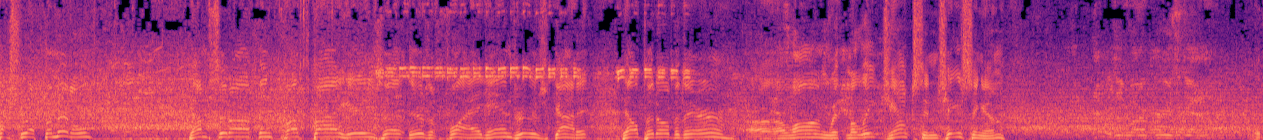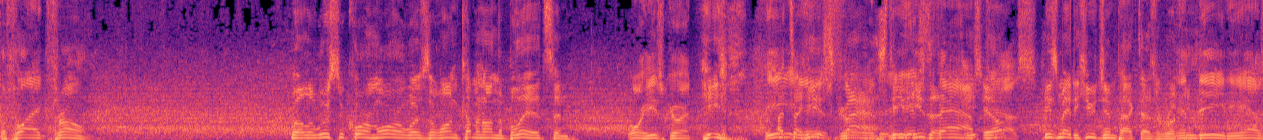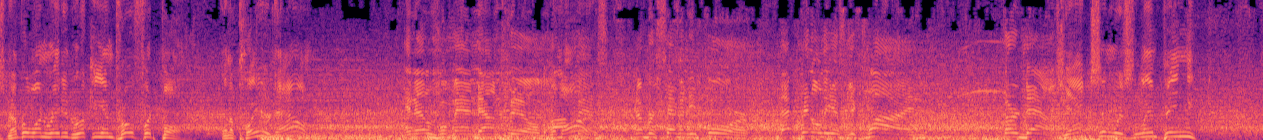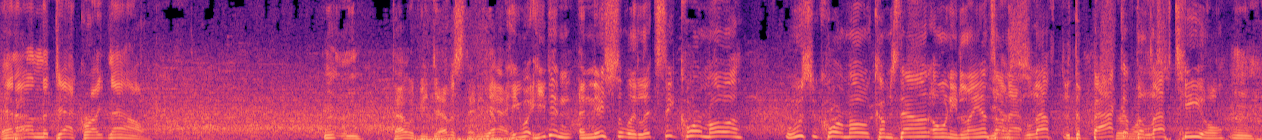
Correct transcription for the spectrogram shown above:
Pressure up the middle. Dumps it off and caught by his. Uh, there's a flag. Andrews got it. Dealt it over there uh, along with Malik Jackson chasing him. With the flag thrown. Well, Owusu Koramoah was the one coming on the blitz, and Boy, he's good. he, He you, he is is fast. He is he's a, fast, he- yep. yes. He's made a huge impact as a rookie. Indeed, he has. Number one rated rookie in pro football. And a player down. Ineligible man downfield. Lamar. Offense, number 74. That penalty is declined. Third down. Jackson was limping and on the deck right now. That would be devastating. Yeah, he he didn't initially. Let's see, Koramoah. Wusu Koramoah comes down. Oh, and he lands on that left, the back Sure of the was. left heel. Mm.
